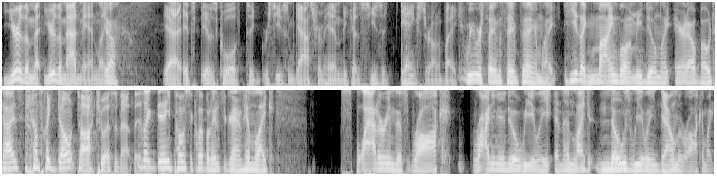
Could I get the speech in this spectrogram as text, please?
you're the ma- you're the madman. Like, yeah. yeah, it's it was cool to receive some gas from him because he's a gangster on a bike. We were saying the same thing. I'm like, he's like mind blowing me doing like aired out bow ties. I'm like, don't talk to us about this. It's like then he posts a clip on Instagram, him like splattering this rock, riding into a wheelie, and then like nose wheeling down the rock. I'm like,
